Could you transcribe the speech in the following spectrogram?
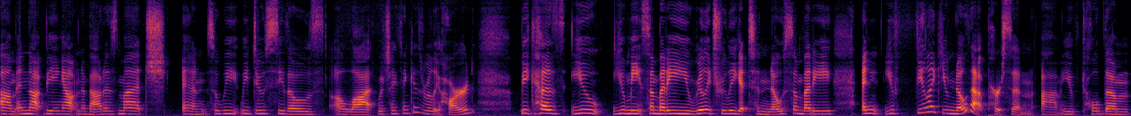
um, and not being out and about as much. And so we, we do see those a lot, which I think is really hard because you you meet somebody, you really truly get to know somebody, and you feel like you know that person. Um, you've told them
